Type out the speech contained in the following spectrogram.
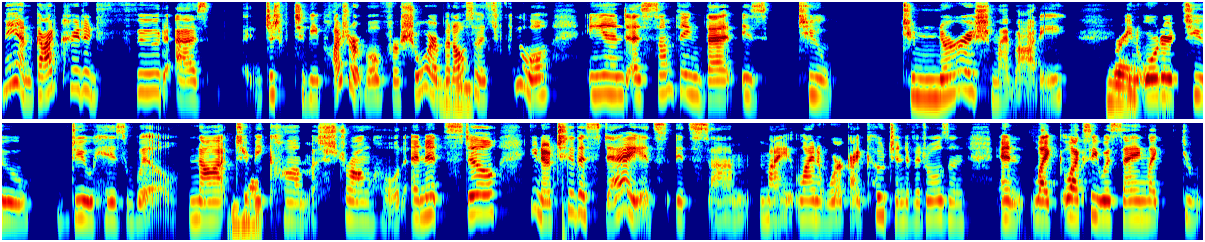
man, God created food as eh, just to be pleasurable for sure, but Mhm. also as fuel and as something that is to to nourish my body Right. in order to do his will not to Yeah. become a stronghold and it's still you know to this day it's it's um my line of work i coach individuals and and like lexi was saying like through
